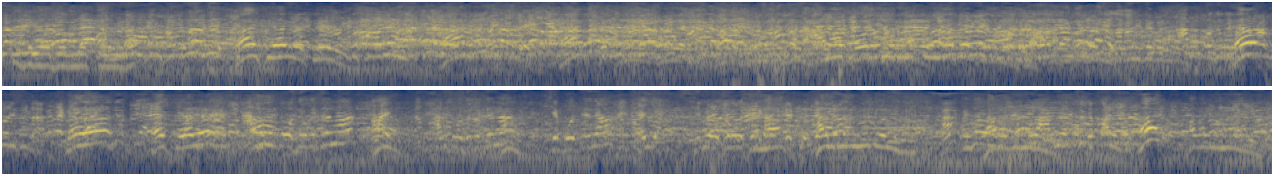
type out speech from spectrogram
চুপ করে আমাকে। এই, কি হইল, কি হইল? আমার বড় বড় উপন্যাসের হ্যাঁ? এই, এই, কি হইল? হ্যাঁ। ভালো language বলি না। ভালো language বলি না। হ্যাঁ? ভালো language বলি না।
